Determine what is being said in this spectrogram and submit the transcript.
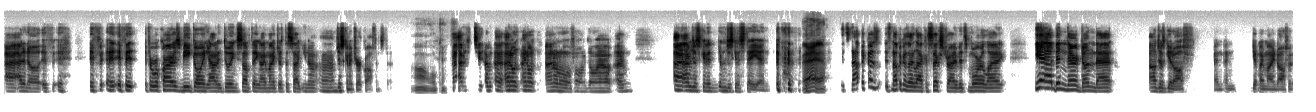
I I, I don't know if if if it if it requires me going out and doing something, I might just decide. You know, uh, I'm just gonna jerk off instead. Oh, okay. I- I'm, I'm I I don't I don't I don't know if I want to go out. I'm I, I'm just gonna I'm just gonna stay in. Yeah, yeah. It's not because it's not because I lack a sex drive. It's more like, yeah, I've been there, done that. I'll just get off and and get my mind off it.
